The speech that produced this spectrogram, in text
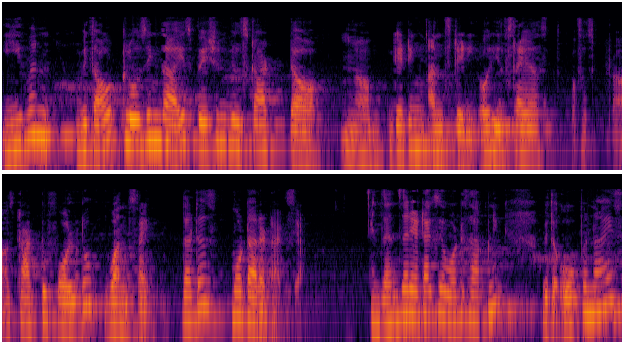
even without closing the eyes patient will start uh, uh, getting unsteady or he'll try, uh, start to fall to one side. That is motor ataxia in sensory ataxia what is happening? With the open eyes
